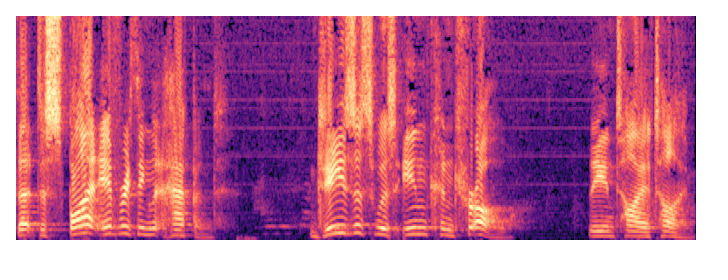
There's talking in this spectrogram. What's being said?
that despite everything that happened, Jesus was in control the entire time.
